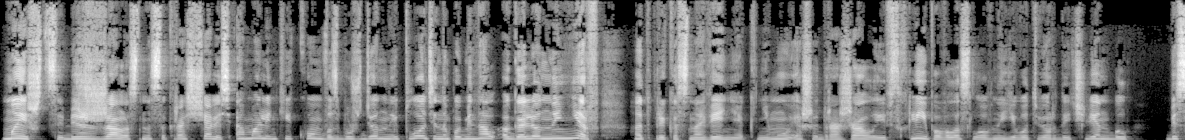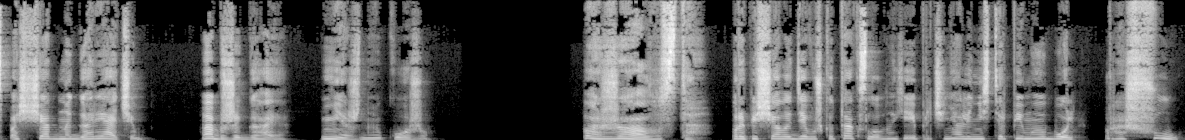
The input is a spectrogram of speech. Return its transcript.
Мышцы безжалостно сокращались, а маленький ком возбужденной плоти напоминал оголенный нерв. От прикосновения к нему Эша дрожала и всхлипывала, словно его твердый член был беспощадно горячим, обжигая нежную кожу. «Пожалуйста!» пропищала девушка так, словно ей причиняли нестерпимую боль. Прошу.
